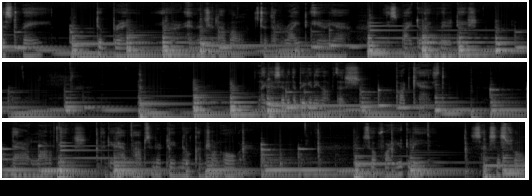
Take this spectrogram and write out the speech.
best way to bring your energy level to the right area is by doing meditation. Like I said at the beginning of this podcast, there are a lot of things that you have absolutely no control over. So, for you to be successful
